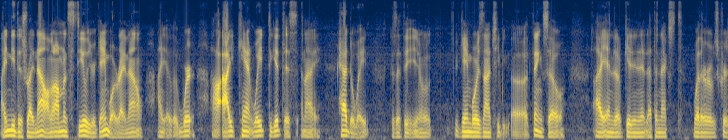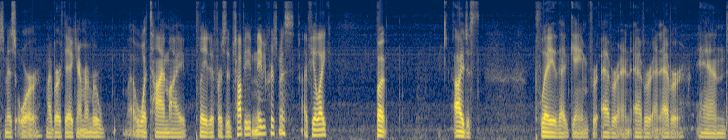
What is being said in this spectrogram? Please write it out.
I need this right now. I'm, I'm gonna steal your Game Boy right now. I uh, where I, I can't wait to get this, and I had to wait because I think you know, Game Boy is not a cheap uh, thing. So I ended up getting it at the next, whether it was Christmas or my birthday. I can't remember uh, what time I played it first. It probably maybe Christmas. I feel like, but I just play that game forever and ever and ever. And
